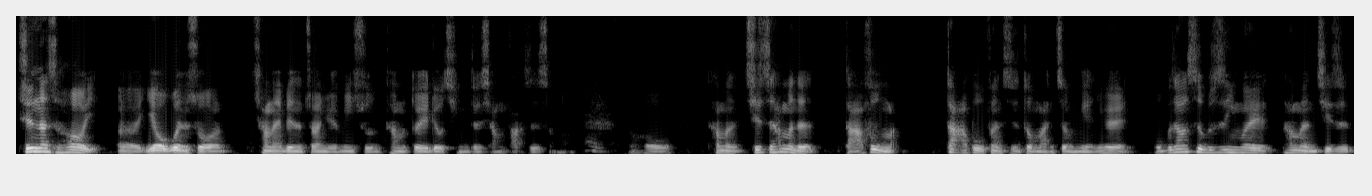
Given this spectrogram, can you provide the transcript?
其实那时候呃也有问说，像那边的专员秘书，他们对六亲的想法是什么？嗯，然后他们其实他们的答复嘛，大部分其实都蛮正面，因为我不知道是不是因为他们其实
